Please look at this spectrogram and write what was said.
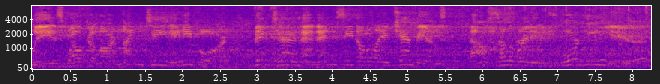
Please welcome our 1984 Big Ten and NCAA champions, now celebrating 40 years.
